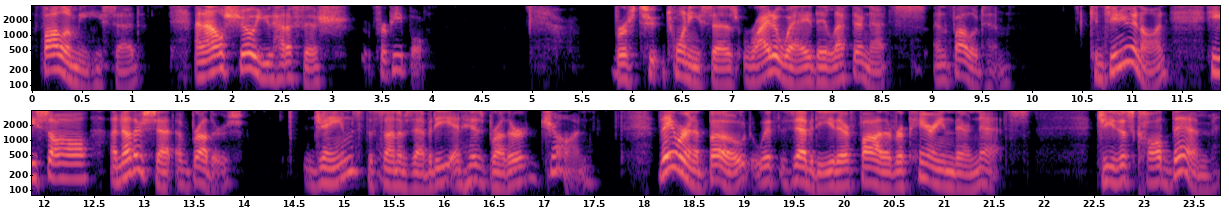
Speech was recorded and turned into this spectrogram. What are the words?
follow me, he said, and I'll show you how to fish for people. Verse 20 says, Right away they left their nets and followed him. Continuing on, he saw another set of brothers James, the son of Zebedee, and his brother John. They were in a boat with Zebedee, their father, repairing their nets. Jesus called them,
